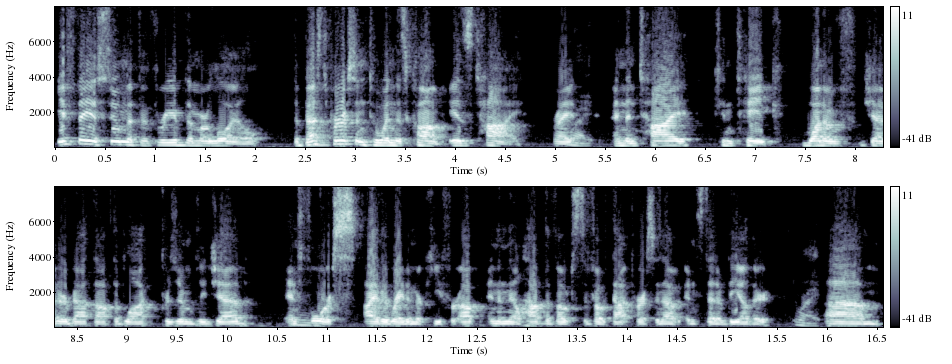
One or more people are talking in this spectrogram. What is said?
if they assume that the three of them are loyal, the best person to win this comp is Ty, right? Right. And then Ty can take one of Jed or Beth off the block, presumably Jed, and Mm. force either Breydon or Kiefer up, and then they'll have the votes to vote that person out instead of the other. Right. Um,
